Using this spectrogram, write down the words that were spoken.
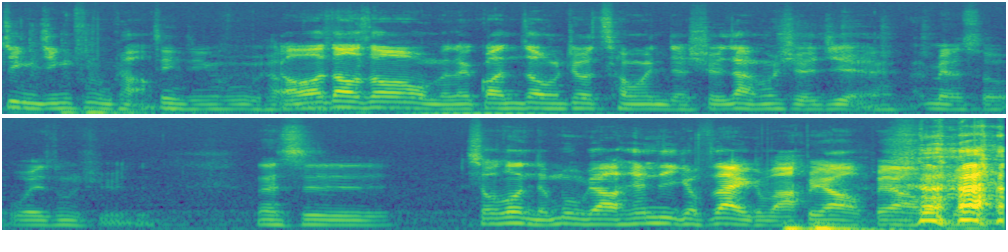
进京复考，进京复考然。后到时候我们的观众就成为你的学长或学姐。没有说，我也这么觉得。但是说说你的目标，先立个 flag 吧。不要不要不要 不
